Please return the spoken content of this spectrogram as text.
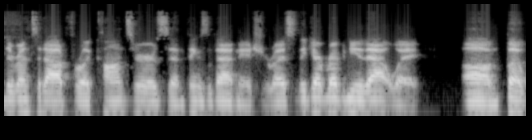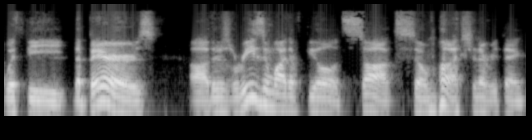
they rent it out for like concerts and things of that nature, right? So they get revenue that way. Um, but with the the Bears, uh, there's a reason why the field sucks so much and everything.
